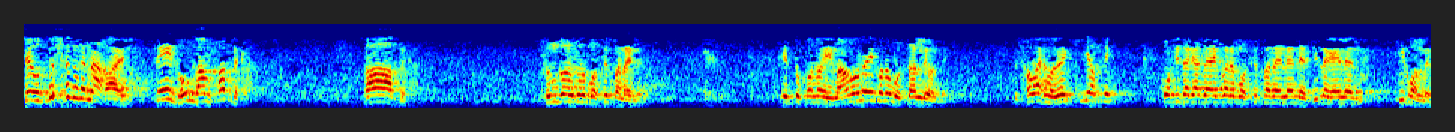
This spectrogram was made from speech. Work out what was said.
সেই উদ্দেশ্য যদি না হয়, সেই ধুমধাম সব বেকার সব বেকার সুন্দর করে মসজিদ বানাইলেন। কিন্তু কোন ইমামও নেই, কোন মুসাল্লিও নেই। সবাই বলে, কি আপনি কোটি টাকা ব্যয় করে মসজিদ বানাইলেন, এসি লাগাইলেন, কি করলেন?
